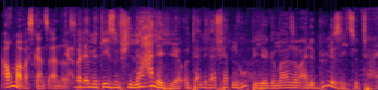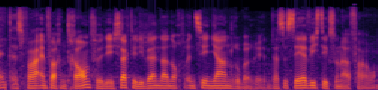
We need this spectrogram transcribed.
auch mal was ganz anderes. Ja, aber dann mit diesem Finale hier und dann mit der fetten Hupe hier gemeinsam eine Bühne sich zu teilen. Das war einfach ein Traum für die. Ich sagte, die werden da noch in zehn Jahren drüber reden. Das ist sehr wichtig, so eine Erfahrung.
